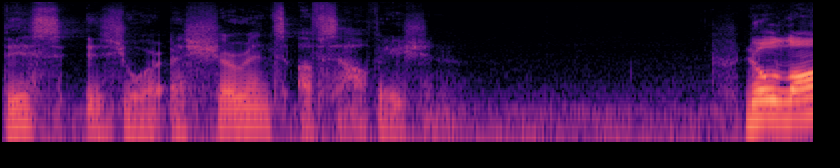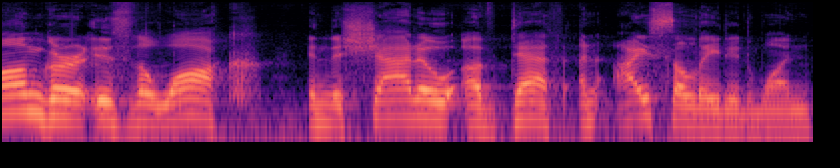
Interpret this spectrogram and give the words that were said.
This is your assurance of salvation. No longer is the walk in the shadow of death an isolated one.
